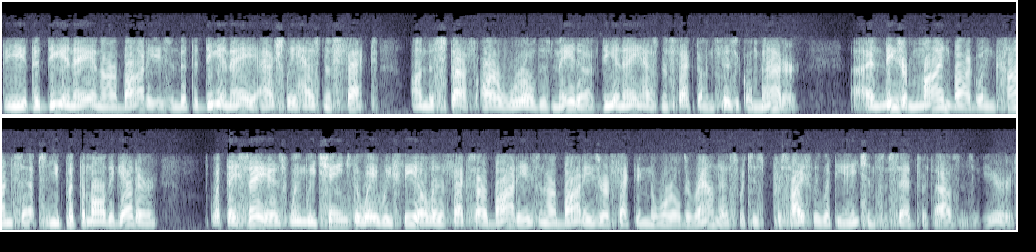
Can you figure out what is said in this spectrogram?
the the DNA in our bodies, and that the DNA actually has an effect on the stuff our world is made of. DNA has an effect on physical matter. Uh, and these are mind-boggling concepts, and you put them all together, what they say is when we change the way we feel, it affects our bodies, and our bodies are affecting the world around us, which is precisely what the ancients have said for thousands of years.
